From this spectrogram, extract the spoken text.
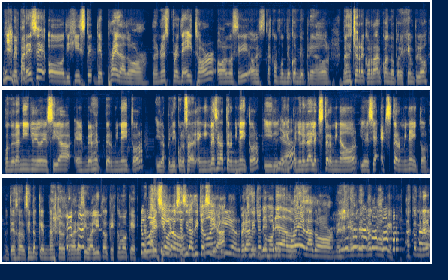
¿Me parece o dijiste Depredator, pero no es Predator o algo así? ¿O estás confundido con Depredador? Me has hecho recordar cuando, por ejemplo, cuando era niño yo decía, en vez de Terminator, y la película, o sea, en inglés era Terminator y ¿Ya? en español era el exterminador, y yo decía Exterminator. Entonces siento que me has hecho recordar ese igualito, que es como que me ¿Cómo pareció, no sé si lo has dicho ¿Cómo así, yo? pero has dicho como Depredador. que Predator, ¿me entiendes? No como que has combinado el,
